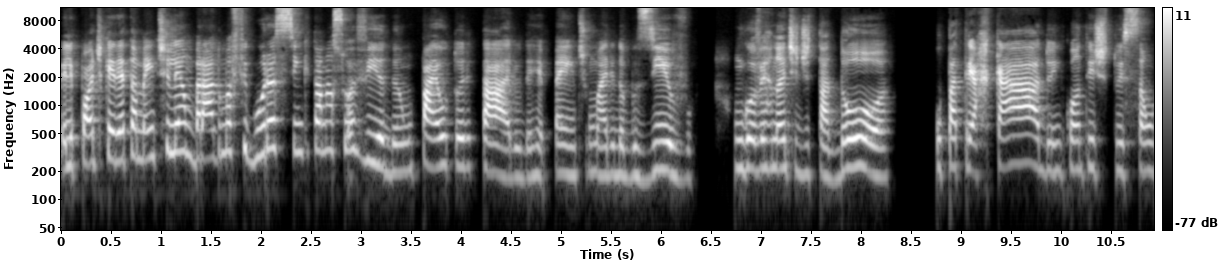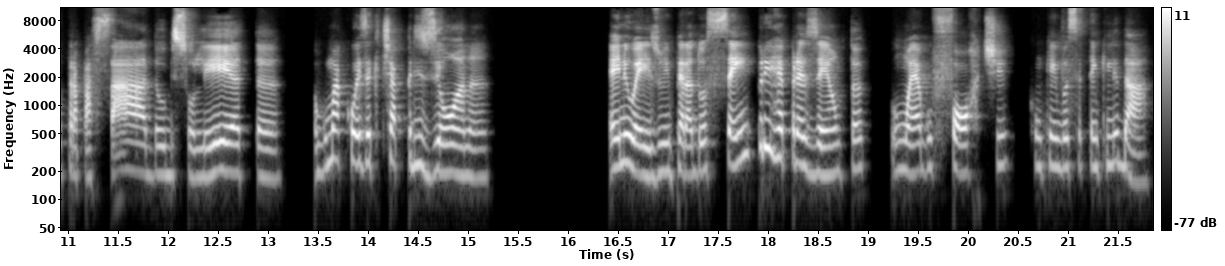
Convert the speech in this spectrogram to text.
ele pode querer também te lembrar de uma figura assim que está na sua vida, um pai autoritário, de repente, um marido abusivo, um governante ditador, o patriarcado enquanto instituição ultrapassada, obsoleta, alguma coisa que te aprisiona Anyways, o imperador sempre representa um ego forte com quem você tem que lidar.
